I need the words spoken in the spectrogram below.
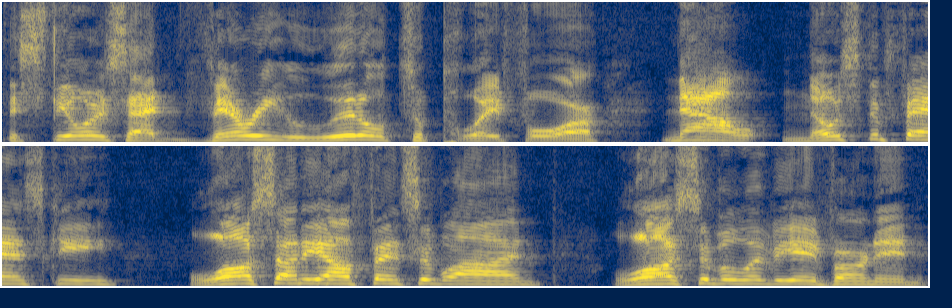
The Steelers had very little to play for. Now, no Stefanski, loss on the offensive line, loss of Olivier Vernon.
